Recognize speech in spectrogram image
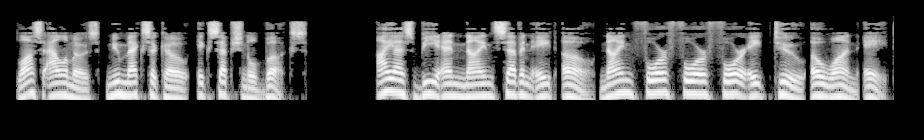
Los Alamos, New Mexico, Exceptional Books. ISBN 978-0-944482-01-8.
